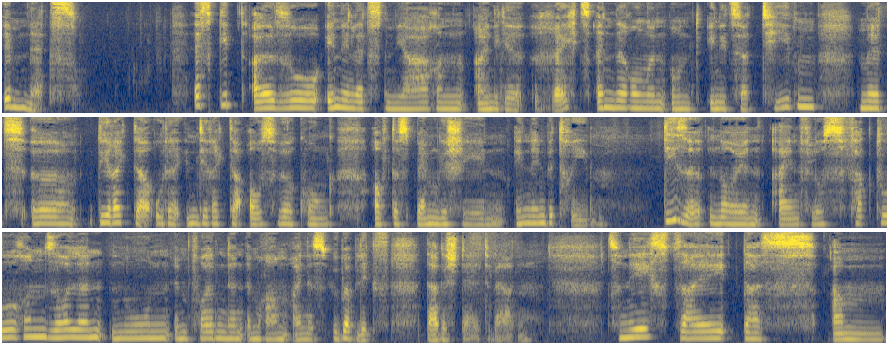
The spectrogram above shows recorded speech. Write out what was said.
im Netz. Es gibt also in den letzten Jahren einige Rechtsänderungen und Initiativen mit äh, direkter oder indirekter Auswirkung auf das BEM-Geschehen in den Betrieben. Diese neuen Einflussfaktoren sollen nun im Folgenden im Rahmen eines Überblicks dargestellt werden. Zunächst sei das am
